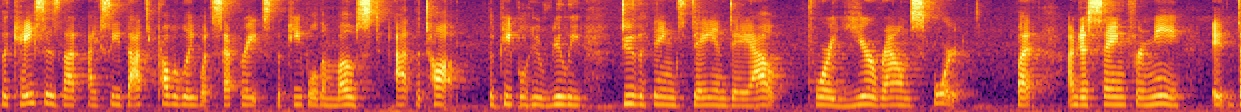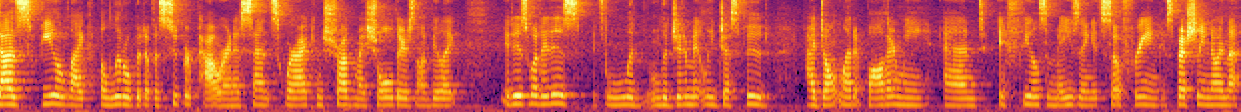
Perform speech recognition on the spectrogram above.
the case is that I see that's probably what separates the people the most at the top. The people who really do the things day in, day out for a year round sport. But I'm just saying for me, it does feel like a little bit of a superpower in a sense where I can shrug my shoulders and I'll be like, it is what it is. It's le- legitimately just food. I don't let it bother me and it feels amazing. It's so freeing, especially knowing that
